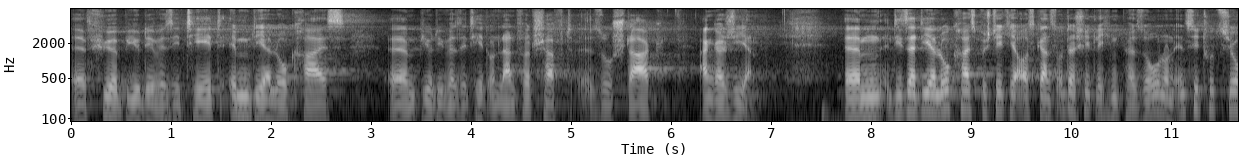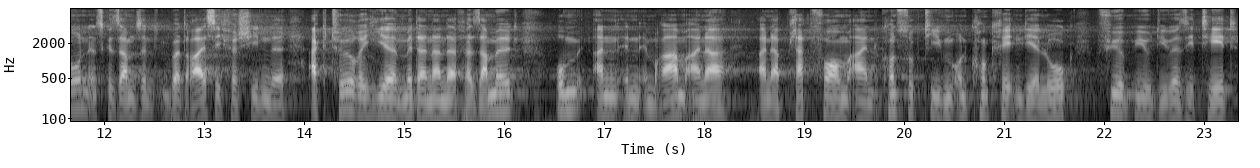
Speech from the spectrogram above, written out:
äh, für Biodiversität im Dialogkreis ähm, Biodiversität und Landwirtschaft äh, so stark engagieren. Ähm, dieser Dialogkreis besteht ja aus ganz unterschiedlichen Personen und Institutionen. Insgesamt sind über 30 verschiedene Akteure hier miteinander versammelt, um an, in, im Rahmen einer, einer Plattform einen konstruktiven und konkreten Dialog für Biodiversität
